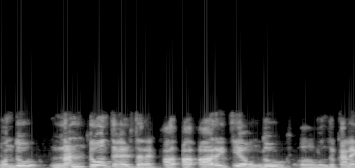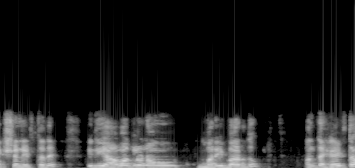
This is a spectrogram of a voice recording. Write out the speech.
ಒಂದು ನಂಟು ಅಂತ ಹೇಳ್ತಾರೆ. ಆ- ರೀತಿಯ ಒಂದು ಒಂದು ಕನೆಕ್ಷನ್ ಇರ್ತದೆ. ಇದು ಯಾವಾಗ್ಲೂ ನಾವು ಮರಿಬಾರ್ದು ಅಂತ ಹೇಳ್ತಾ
